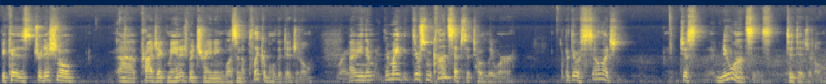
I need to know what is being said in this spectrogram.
because traditional uh, project management training wasn't applicable to digital. Right. I mean, there, there might be, there's some concepts that totally were, but there was so much just nuances to digital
